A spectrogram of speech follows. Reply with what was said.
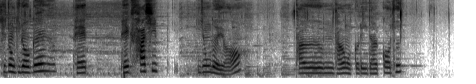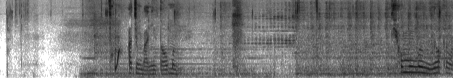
최종 기록은 100, 140 이 정도예요. 다음, 다음 업그레이드 할 거는 아직 많이 넘은 현문은 이렇게 많아.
